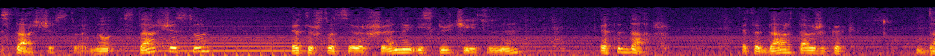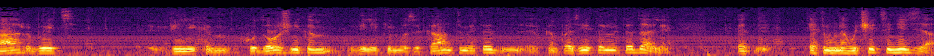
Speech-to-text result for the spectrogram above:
старчества. Но старчество – это что-то совершенно исключительное. Это дар. Это дар так же, как дар быть великим художником, великим музыкантом, это, композитором и так далее. Это, этому научиться нельзя.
